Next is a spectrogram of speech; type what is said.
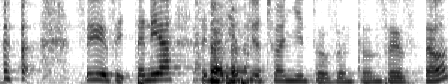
sí, sí, tenía, tenía 18 añitos, entonces, ¿no?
